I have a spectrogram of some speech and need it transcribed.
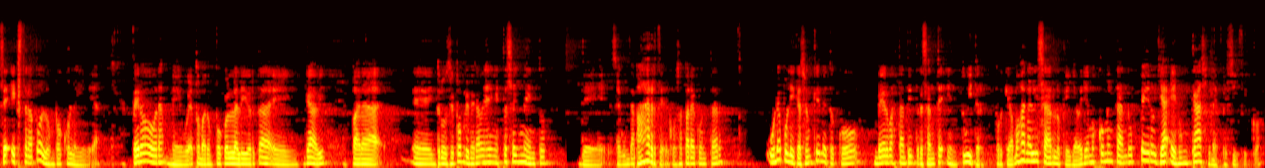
se extrapola un poco la idea. Pero ahora me voy a tomar un poco la libertad, eh, Gaby, para eh, introducir por primera vez en este segmento de segunda parte de cosas para contar, una publicación que me tocó ver bastante interesante en Twitter, porque vamos a analizar lo que ya veríamos comentando, pero ya en un caso en específico.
